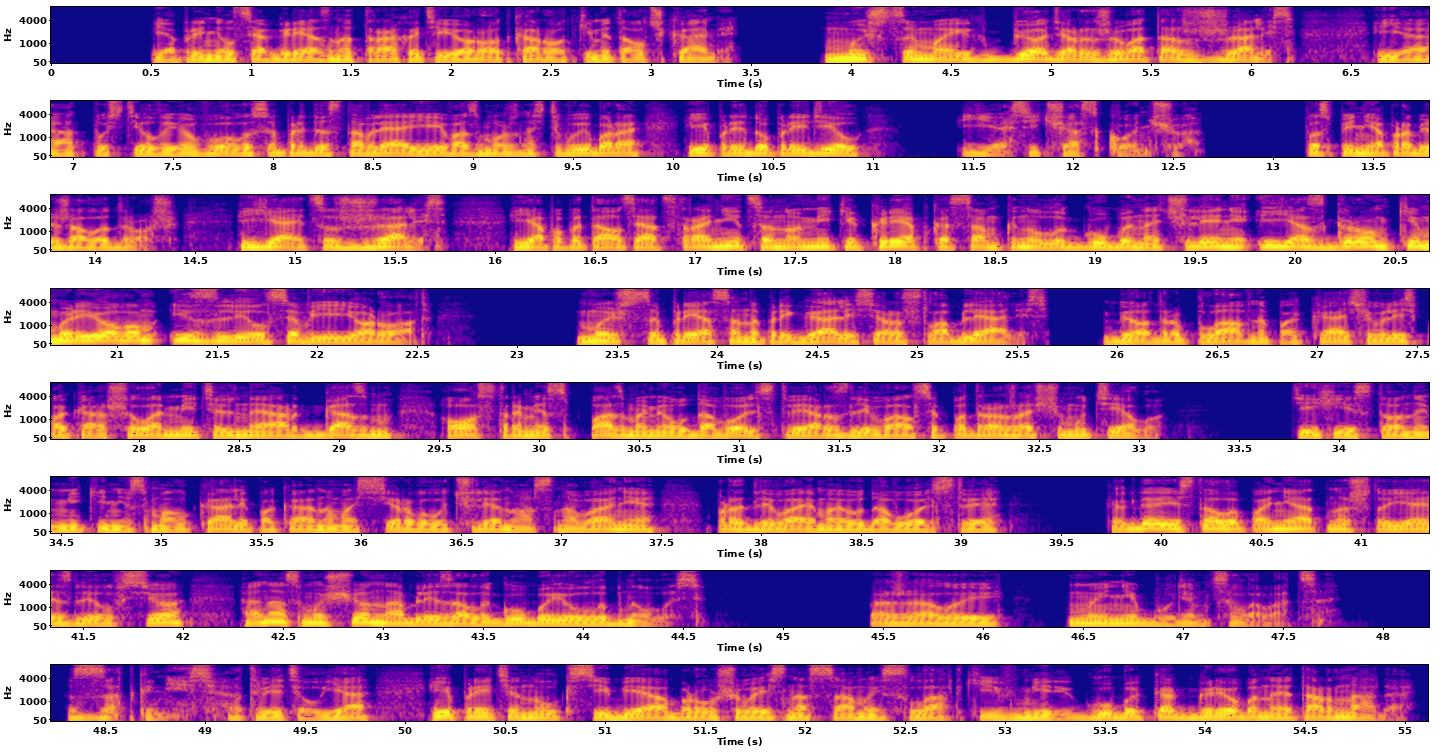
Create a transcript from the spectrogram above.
Я принялся грязно трахать ее рот короткими толчками. Мышцы моих бедер и живота сжались. Я отпустил ее волосы, предоставляя ей возможность выбора, и предупредил «Я сейчас кончу». По спине пробежала дрожь. Яйца сжались. Я попытался отстраниться, но Микки крепко сомкнула губы на члене, и я с громким ревом излился в ее рот. Мышцы пресса напрягались и расслаблялись. Бедра плавно покачивались, пока ошеломительный оргазм острыми спазмами удовольствия разливался по дрожащему телу. Тихие стоны Мики не смолкали, пока она массировала члену основания, продлевая мое удовольствие — когда ей стало понятно, что я излил все, она смущенно облизала губы и улыбнулась. «Пожалуй, мы не будем целоваться». «Заткнись», — ответил я и притянул к себе, обрушиваясь на самые сладкие в мире губы, как грёбаная торнадо.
